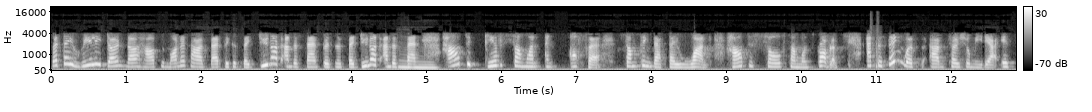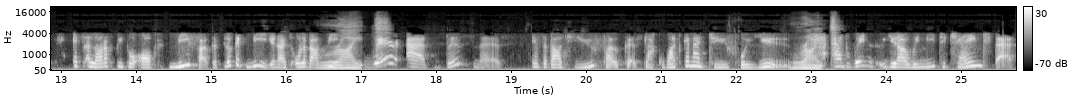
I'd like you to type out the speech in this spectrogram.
but they really don't know how to monetize that because they do not understand business. They do not understand mm. how to give someone an offer, something that they want, how to solve someone's problem. And the thing with um, social media is it's a lot of people are me focused. Look at me, you know, it's all about me. Right. Whereas business is about you focused. Like, what can I do for you? Right. And when, you know, we need to change that.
